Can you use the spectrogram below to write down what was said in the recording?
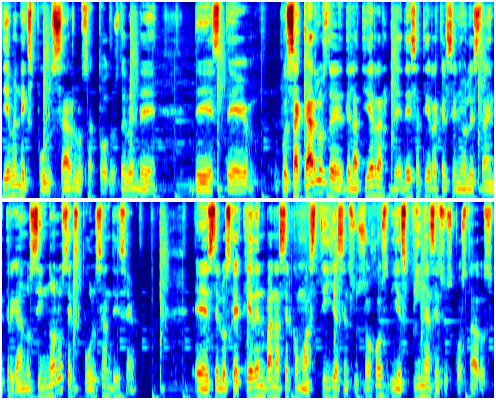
deben de expulsarlos a todos, deben de, este, pues sacarlos de, la tierra, de, esa tierra que el Señor le está entregando. Si no los expulsan, dice, este, los que queden van a ser como astillas en sus ojos y espinas en sus costados.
